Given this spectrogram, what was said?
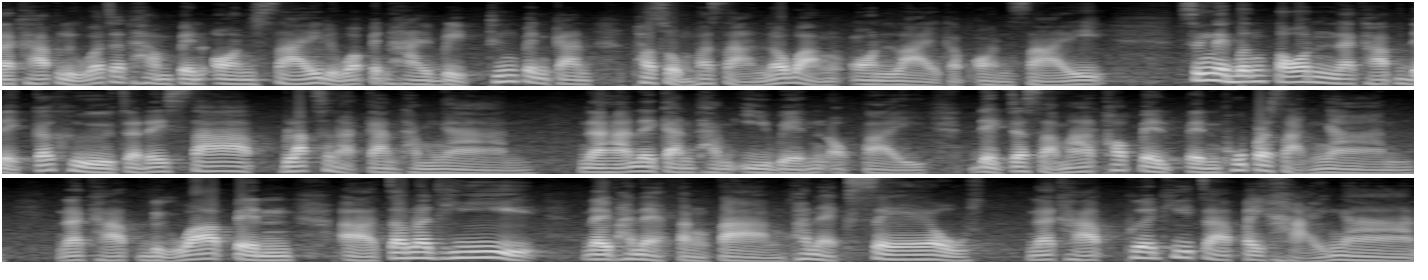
นะครับหรือว่าจะทำเป็น on-site หรือว่าเป็นไฮบริดซึ่งเป็นการผสมผสานระหว่างออนไลน์กับ on-site ซึ่งในเบื้องต้นนะครับเด็กก็คือจะได้ทราบลักษณะการทำงานนะฮะในการทำอีเวนต์ออกไป เด็กจะสามารถเข้าเป็นเป็นผู้ประสานงานนะครับหรือว่าเป็นเจ้าหน้าที่ในแผนกต่างๆ แผนกเซลล์ นะครับเพื่อที่จะไปขายงาน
